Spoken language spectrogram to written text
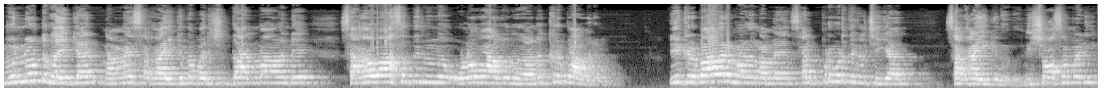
മുന്നോട്ട് നയിക്കാൻ നമ്മെ സഹായിക്കുന്ന പരിശുദ്ധാത്മാവിന്റെ സഹവാസത്തിൽ നിന്ന് ഉളവാകുന്നതാണ് കൃപാവരം. ഈ കൃപാവരമാണ് നമ്മെ സൽപ്രവൃത്തികൾ ചെയ്യാൻ സഹായിക്കുന്നത്. വിശ്വാസം വഴി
